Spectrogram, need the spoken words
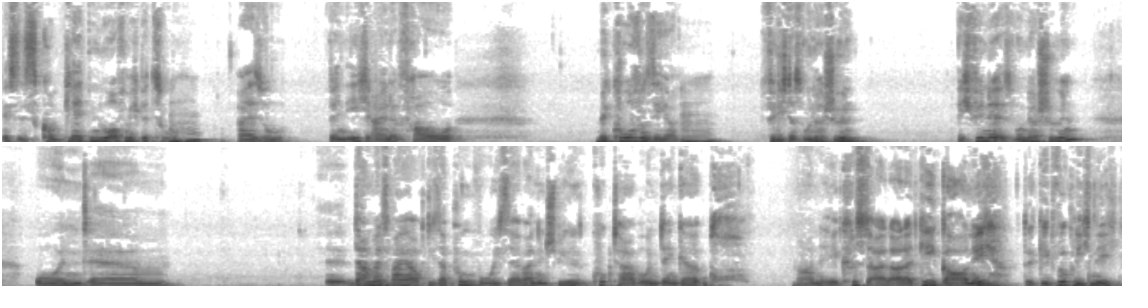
Es ist komplett nur auf mich bezogen. Also, wenn ich eine Frau mit Kurven sehe, finde ich das wunderschön. Ich finde es wunderschön. Und ähm, äh, damals war ja auch dieser Punkt, wo ich selber in den Spiegel geguckt habe und denke, boah, Mann, ey, Christ, Alter, das geht gar nicht. Das geht wirklich nicht.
